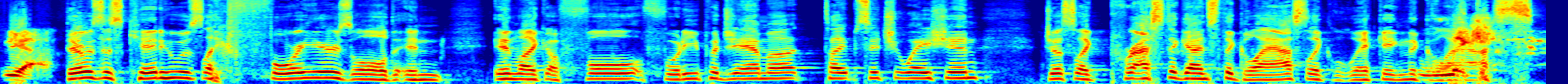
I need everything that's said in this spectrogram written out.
Yeah. There was this kid who was like 4 years old in in like a full footy pajama type situation, just like pressed against the glass, like licking the glass.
